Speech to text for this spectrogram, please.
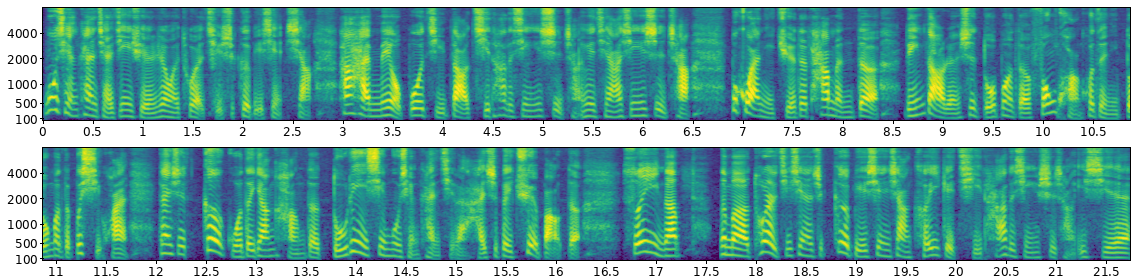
目前看起来，经济学人认为土耳其是个别现象，它还没有波及到其他的新兴市场，因为其他新兴市场，不管你觉得他们的领导人是多么的疯狂，或者你多么的不喜欢，但是各国的央行的独立性目前看起来还是被确保的，所以呢。那么土耳其现在是个别现象，可以给其他的新兴市场一些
